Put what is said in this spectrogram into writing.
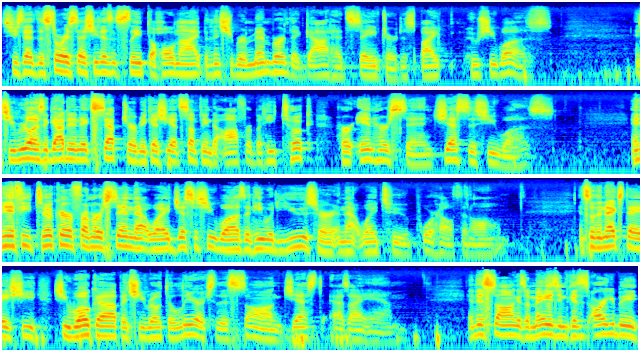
She said, the story says she doesn't sleep the whole night, but then she remembered that God had saved her despite who she was. And she realized that God didn't accept her because she had something to offer, but He took her in her sin just as she was. And if He took her from her sin that way, just as she was, then He would use her in that way too, poor health and all. And so the next day, she, she woke up and she wrote the lyrics to this song, Just As I Am. And this song is amazing because it's arguably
